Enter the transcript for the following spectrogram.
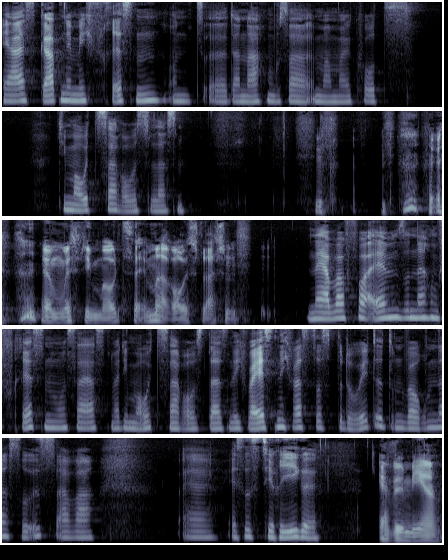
Ja, es gab nämlich Fressen und äh, danach muss er immer mal kurz die Mauzer rauslassen. Er muss die Mauze immer rauslassen. Naja, aber vor allem so nach dem Fressen muss er erstmal die Mauzer rauslassen. Ich weiß nicht, was das bedeutet und warum das so ist, aber äh, es ist die Regel. Er will mehr.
